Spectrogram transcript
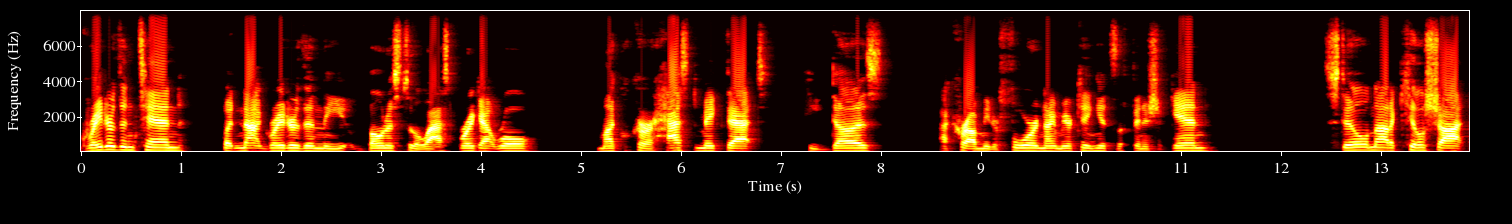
greater than 10, but not greater than the bonus to the last breakout roll. Michael Kerr has to make that. He does. At crowd meter four, Nightmare King hits the finish again. Still not a kill shot,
